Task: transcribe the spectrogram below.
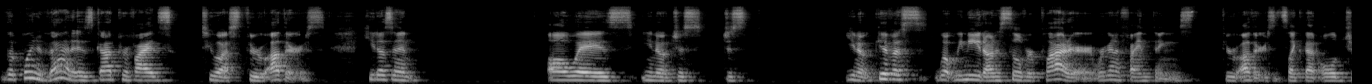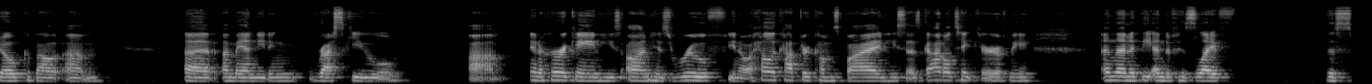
the point of that is God provides to us through others. He doesn't always, you know, just just you know, give us what we need on a silver platter. We're going to find things through others. It's like that old joke about um, a, a man needing rescue um, in a hurricane. He's on his roof. You know, a helicopter comes by and he says, "God will take care of me." And then at the end of his life, this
